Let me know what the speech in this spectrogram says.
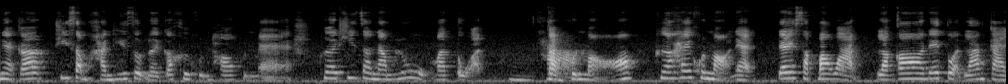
เนี่ยก็ที่สำคัญที่สุดเลยก็คือคุณพ่อคุณแม่ เพื่อที่จะนำลูกมาตรวจอืมกับะคุณหมอ เพื่อให้คุณหมอเนี่ยได้ซักประวัติ แล้วก็ได้ตรวจร่างกาย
